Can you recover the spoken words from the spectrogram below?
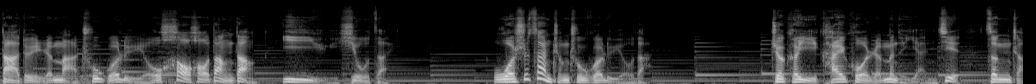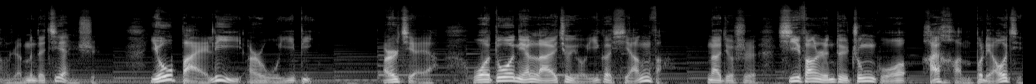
大队人马出国旅游，浩浩荡荡，一语休哉。我是赞成出国旅游的，这可以开阔人们的眼界，增长人们的见识，有百利而无一弊。而且呀，我多年来就有一个想法。那就是西方人对中国还很不了解，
